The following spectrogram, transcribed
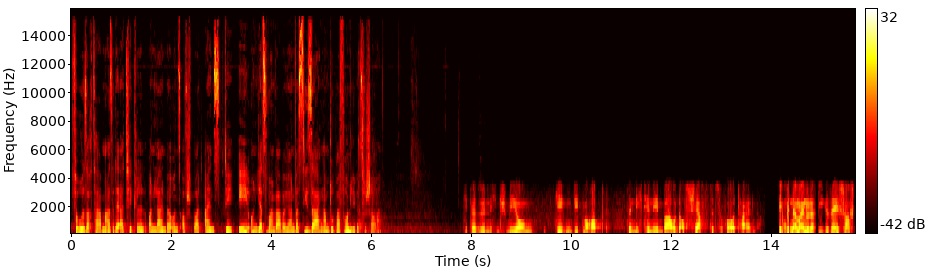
verursacht haben. Also der Artikel online bei uns auf sport1.de und jetzt wollen wir aber hören, was Sie sagen am Dupafon, liebe Zuschauer. Die persönlichen Schmähungen gegen Dietmar Hopp sind nicht hinnehmbar und aufs Schärfste zu verurteilen. Ich bin der Meinung, dass die Gesellschaft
